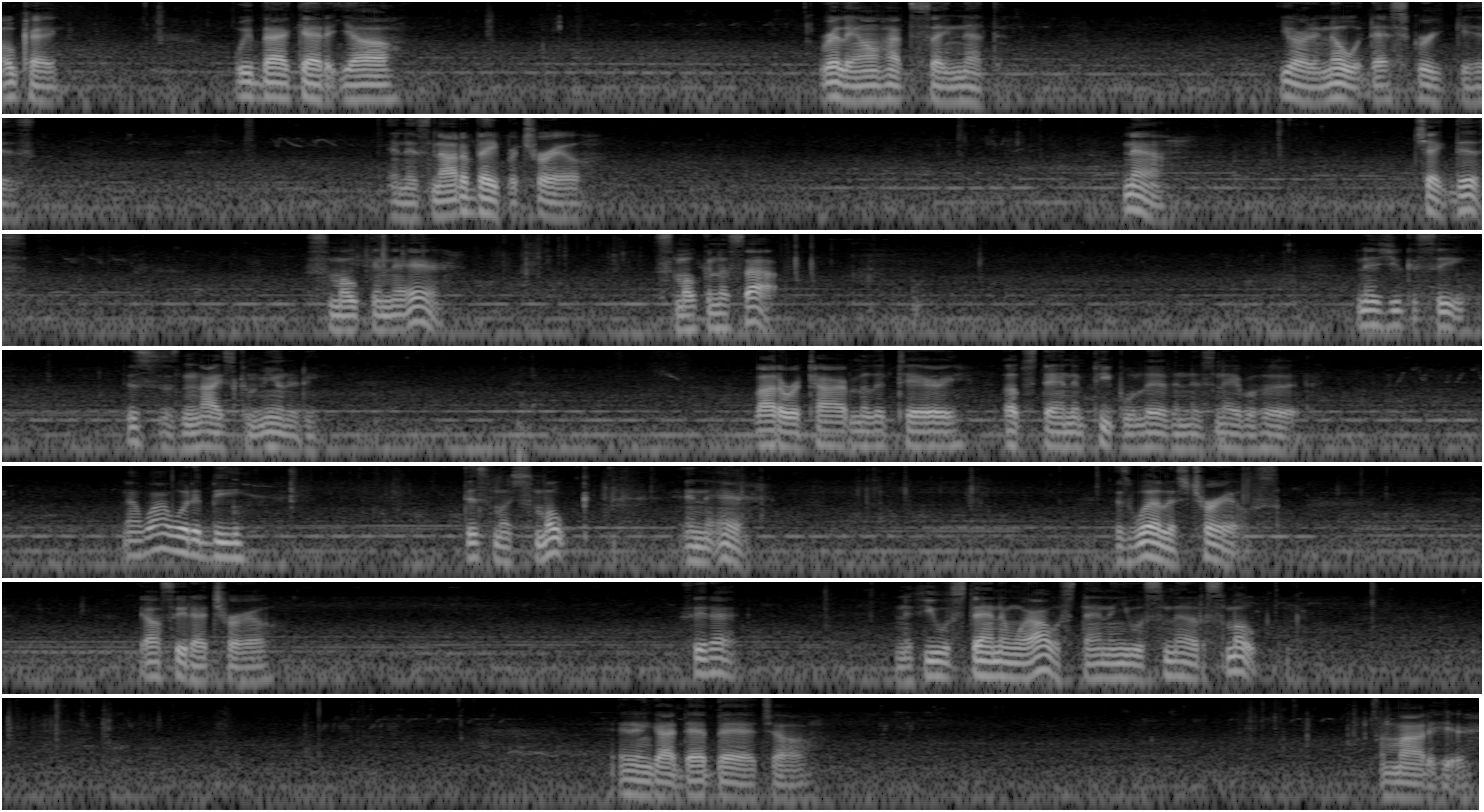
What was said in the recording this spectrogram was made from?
Okay. We back at it, y'all. Really, I don't have to say nothing. You already know what that skreek is. And it's not a vapor trail. Now, check this. Smoke in the air. Smoking us out. And as you can see, this is a nice community. A lot of retired military, upstanding people live in this neighborhood. Now, why would it be this much smoke in the air? As well as trails. Y'all see that trail? See that? And if you were standing where I was standing, you would smell the smoke. It ain't got that bad, y'all. I'm out of here.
